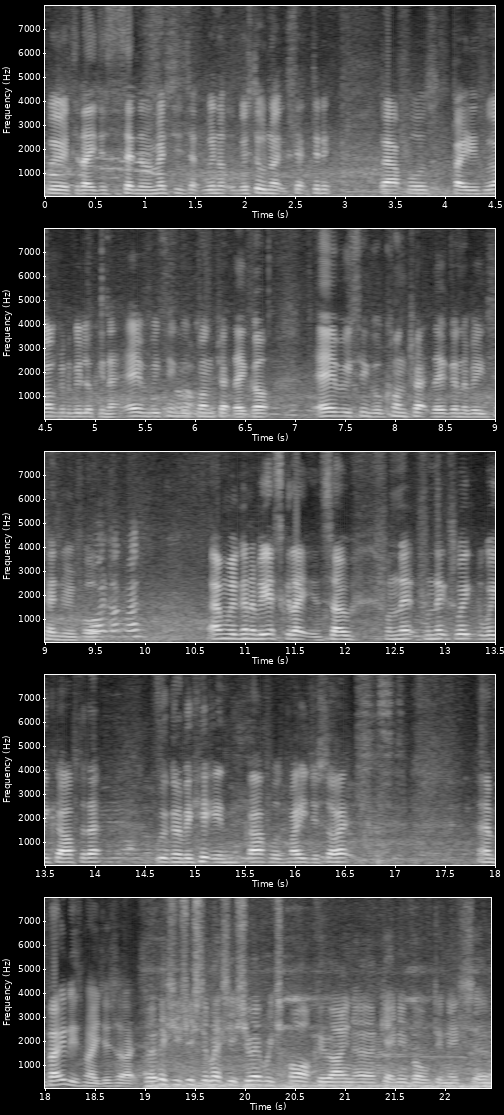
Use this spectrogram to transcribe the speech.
we're here today just to send them a message that we're not we're still not accepting it. Balfour's Beatty's, we are going to be looking at every single contract they got, every single contract they're going to be tendering for, right, look, man. and we're going to be escalating. So from ne- from next week, the week after that, we're going to be hitting Balfour's major sites and Bailey's major sites. So this is just a message to every spark who ain't uh, getting involved in this. Um,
